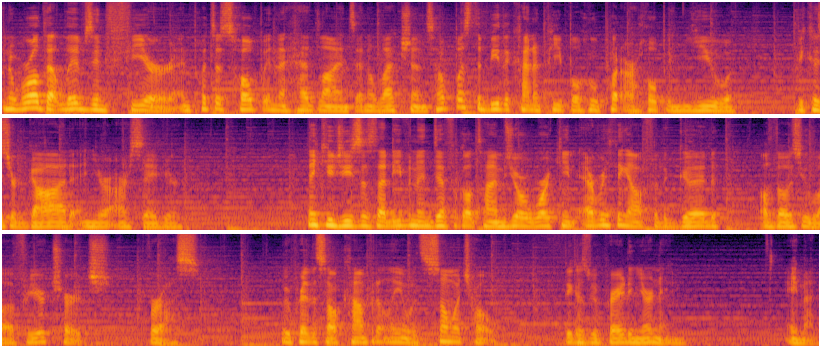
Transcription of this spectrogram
in a world that lives in fear and puts its hope in the headlines and elections. Help us to be the kind of people who put our hope in you because you're God and you're our Savior. Thank you, Jesus, that even in difficult times, you're working everything out for the good of those you love, for your church, for us. We pray this all confidently and with so much hope because we prayed in your name. Amen.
